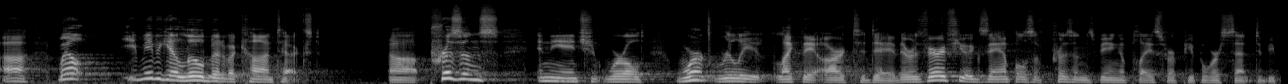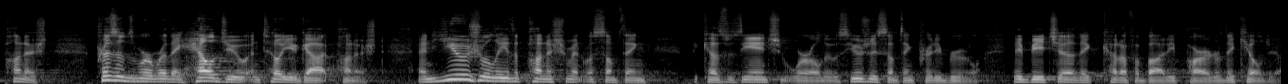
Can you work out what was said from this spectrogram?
Uh, well, you maybe get a little bit of a context. Uh, prisons in the ancient world weren't really like they are today. There was very few examples of prisons being a place where people were sent to be punished. Prisons were where they held you until you got punished. And usually the punishment was something, because it was the ancient world, it was usually something pretty brutal. They beat you, they cut off a body part, or they killed you.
